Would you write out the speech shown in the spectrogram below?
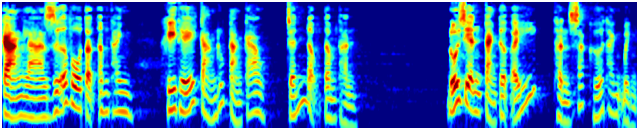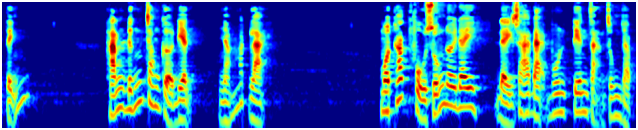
Càng là giữa vô tận âm thanh, khí thế càng lúc càng cao, chấn động tâm thần. Đối diện cảnh tượng ấy, thần sắc hứa thanh bình tĩnh. Hắn đứng trong cửa điện, nhắm mắt lại. Một khắc phủ xuống nơi đây, đẩy ra đại môn tiên giản dung nhập.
